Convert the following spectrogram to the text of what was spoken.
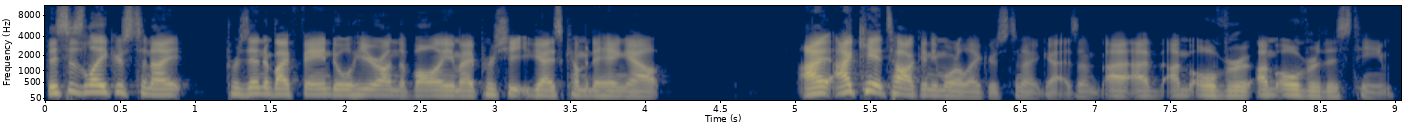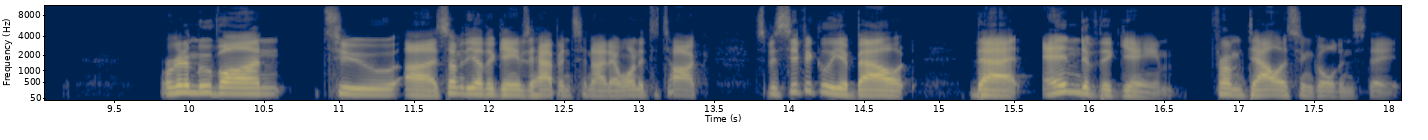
This is Lakers Tonight, presented by FanDuel here on the volume. I appreciate you guys coming to hang out. I, I can't talk anymore Lakers tonight, guys. I'm I, I'm over I'm over this team. We're gonna move on to uh, some of the other games that happened tonight. I wanted to talk specifically about that end of the game from Dallas and Golden State.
